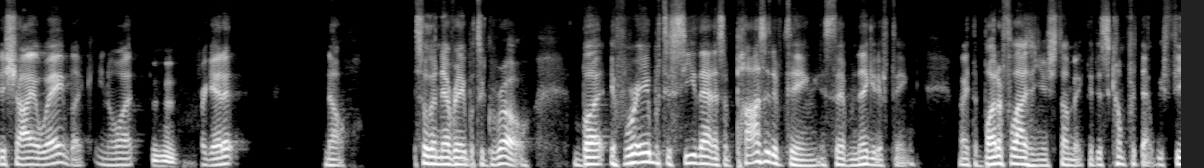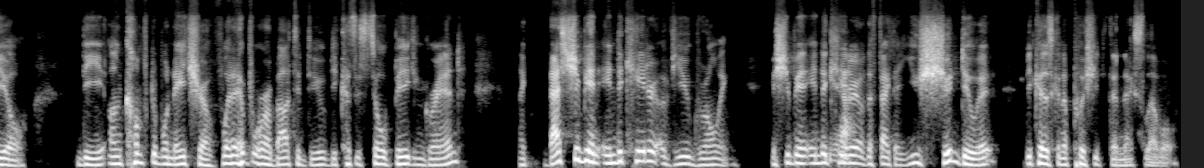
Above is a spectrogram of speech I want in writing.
They shy away like you know what? Mm-hmm. forget it. No. So they're never able to grow. But if we're able to see that as a positive thing instead of a negative thing right the butterflies in your stomach the discomfort that we feel the uncomfortable nature of whatever we're about to do because it's so big and grand like that should be an indicator of you growing. It should be an indicator yeah. of the fact that you should do it because it's going to push you to the next level.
